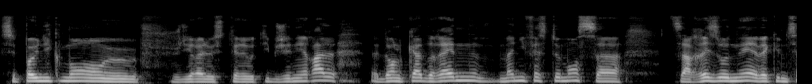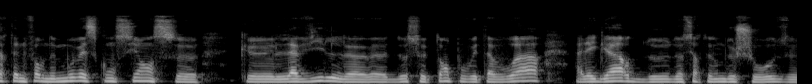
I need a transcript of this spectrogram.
c'est pas uniquement, euh, je dirais, le stéréotype général. Dans le cas de Rennes, manifestement, ça, ça résonnait avec une certaine forme de mauvaise conscience euh, que la ville euh, de ce temps pouvait avoir à l'égard d'un certain nombre de choses,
